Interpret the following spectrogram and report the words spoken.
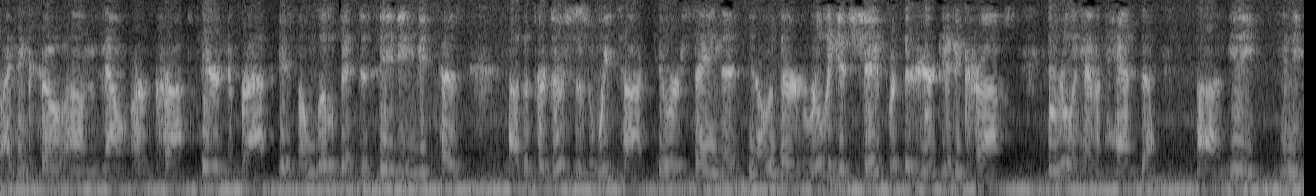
I think so. Um, now, our crops here in Nebraska is a little bit deceiving because uh, the producers we talk to are saying that you know they're in really good shape with their irrigated crops. They really haven't had the, uh, any any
